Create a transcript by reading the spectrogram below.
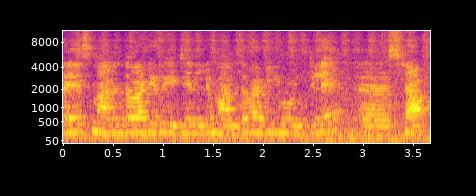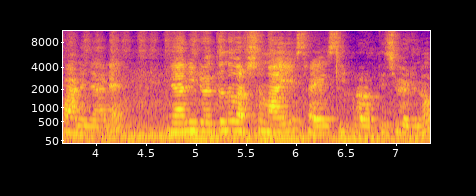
ശ്രേയസ് മാനന്തവാടി റീജിയനിലെ മാനന്തവാടി യൂണിറ്റിലെ സ്റ്റാഫാണ് ഞാൻ ഞാൻ ഇരുപത്തൊന്ന് വർഷമായി ശ്രേയസിൽ പ്രവർത്തിച്ചു വരുന്നു.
